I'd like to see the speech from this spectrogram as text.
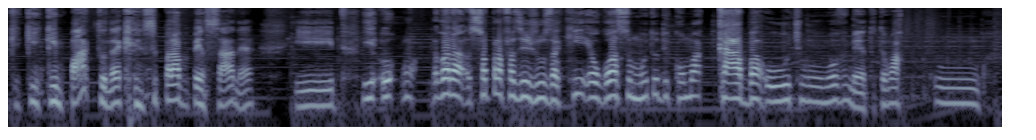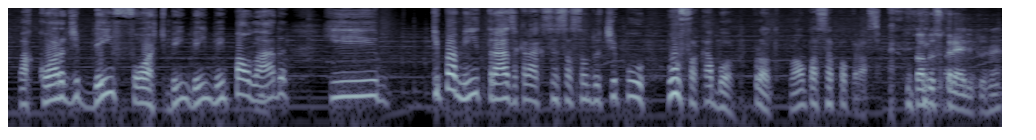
que, que, que impacto, né? Que se parar pra pensar, né? E, e agora, só para fazer jus aqui, eu gosto muito de como acaba o último movimento. Tem uma, um, um acorde bem forte, bem, bem, bem paulada, que que para mim traz aquela sensação do tipo, ufa, acabou, pronto, vamos passar pro próximo. Sobe os créditos, né?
